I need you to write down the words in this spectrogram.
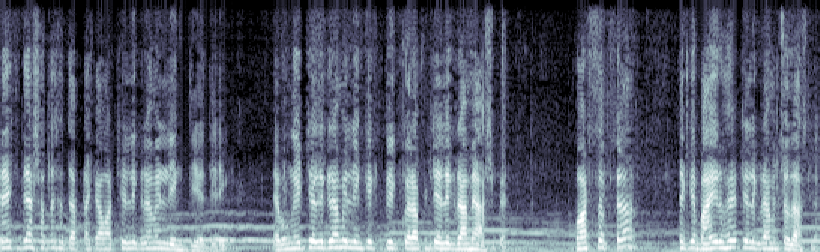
টেক্সট দেওয়ার সাথে সাথে আপনাকে আমার টেলিগ্রামের লিঙ্ক দিয়ে দেয় এবং এই টেলিগ্রামের লিঙ্কে ক্লিক করে আপনি টেলিগ্রামে আসবেন। হোয়াটসঅ্যাপটা থেকে বাইর হয়ে টেলিগ্রামে চলে আসলেন।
